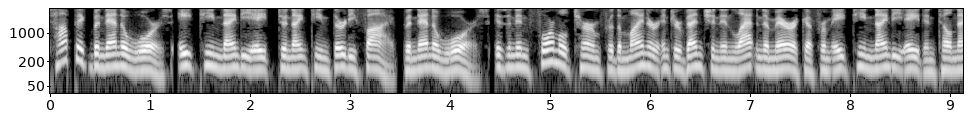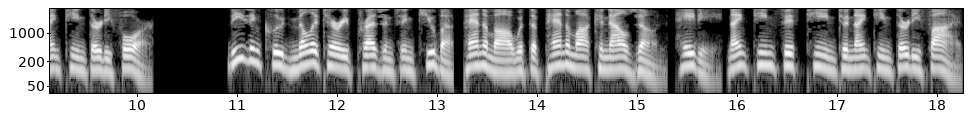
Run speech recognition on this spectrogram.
Topic Banana Wars 1898 1935 Banana Wars is an informal term for the minor intervention in Latin America from 1898 until 1934. These include military presence in Cuba, Panama with the Panama Canal Zone, Haiti 1915 1935,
